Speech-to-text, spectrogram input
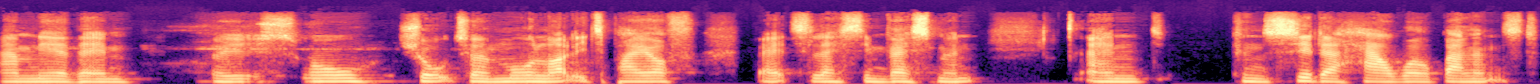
how many of them are small, short term, more likely to pay off bets, less investment, and consider how well balanced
